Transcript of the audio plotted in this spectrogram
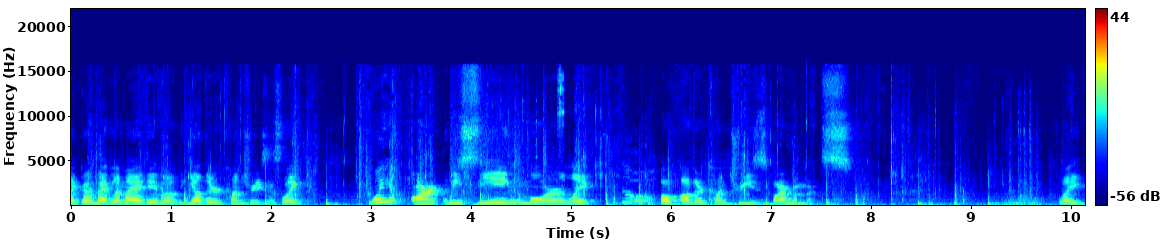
Like, going back to like, my idea about the other countries, it's like, why aren't we seeing more like of other countries' armaments? Like,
